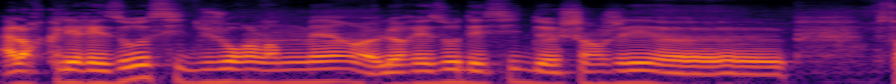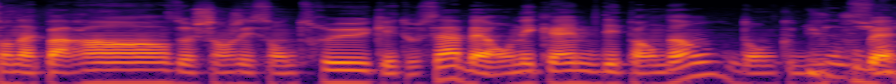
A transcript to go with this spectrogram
Alors que les réseaux, si du jour au lendemain, euh, le réseau décide de changer euh, son apparence, de changer son truc et tout ça, ben, on est quand même dépendant. Donc du coup, ben,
